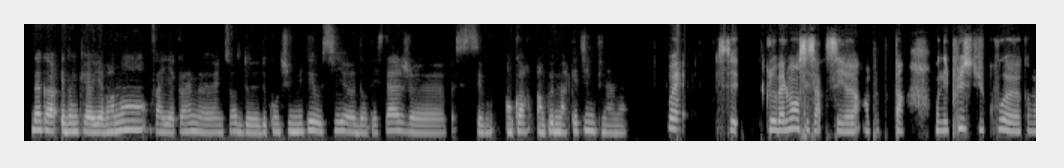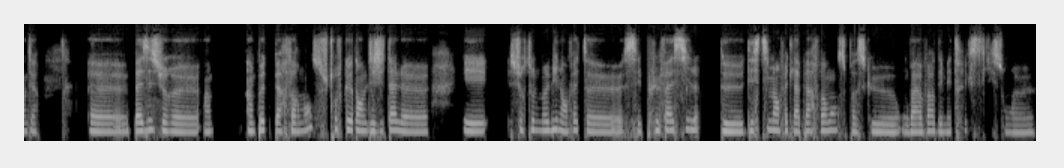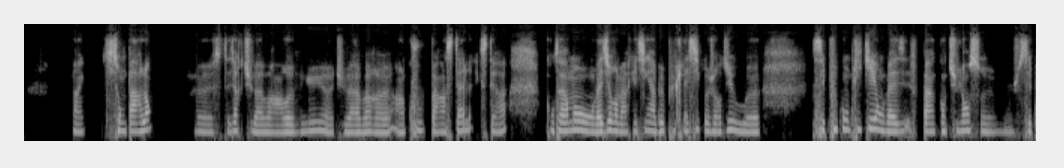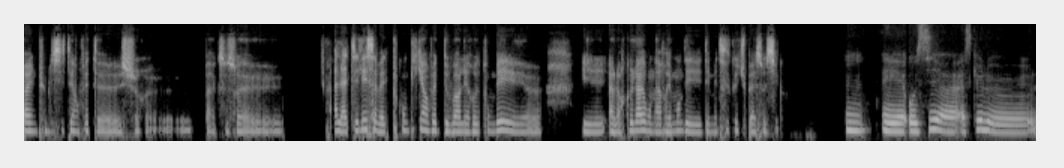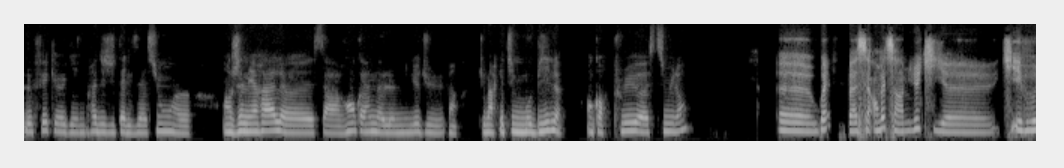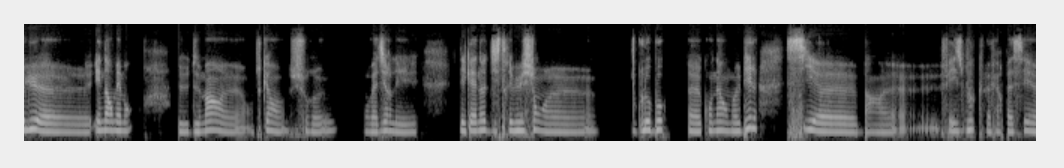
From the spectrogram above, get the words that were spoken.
D'accord. Et donc, il y a vraiment, enfin, il y a quand même une sorte de, continuité aussi dans tes stages, parce que c'est encore un peu de marketing finalement. Ouais, c'est globalement c'est ça. C'est un peu, enfin, on est plus du coup, comment dire, basé sur un, un, peu de performance. Je trouve que dans le digital et surtout le mobile, en fait, c'est plus facile de d'estimer en fait la performance parce que on va avoir des métriques qui sont, qui sont parlants euh, c'est-à-dire que tu vas avoir un revenu, euh, tu vas avoir euh, un coût par install, etc. Contrairement, on va dire, au marketing un peu plus classique aujourd'hui où c'est plus compliqué. On va, quand tu lances, je sais pas, une publicité en fait sur, bah, que ce soit à la télé, ça va être plus compliqué en fait de voir les retombées. Et, alors que là, on a vraiment des, des métriques que tu peux associer. Mmh. Et aussi, est-ce que le, le fait qu'il y ait une vraie digitalisation en général, euh, ça rend quand même le milieu du, marketing mobile encore plus euh, stimulant euh, ouais, bah en fait c'est un milieu qui, qui évolue énormément. demain, en tout cas sur, on va dire les, les canaux de distribution globaux qu'on a en mobile, si ben, Facebook va faire passer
